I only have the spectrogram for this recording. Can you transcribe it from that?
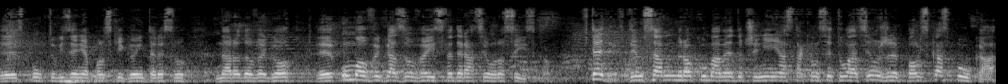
e, z punktu widzenia polskiego interesu narodowego e, umowy gazowej z Federacją Rosyjską. Wtedy, w tym samym roku mamy do czynienia z taką sytuacją, że polska spółka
